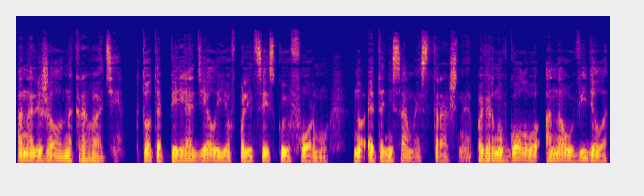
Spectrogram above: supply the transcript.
Она лежала на кровати. Кто-то переодел ее в полицейскую форму, но это не самое страшное. Повернув голову, она увидела,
